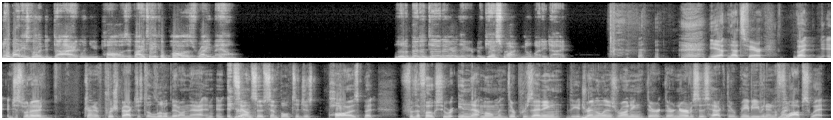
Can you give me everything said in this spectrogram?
nobody's going to die when you pause. If I take a pause right now, a little bit of dead air there, but guess what? Nobody died. yeah, that's fair. But I just want to kind of push back just a little bit on that. And it, sure. sounds so simple to just pause, but for the folks who are in that moment, they're presenting, the adrenaline is running, they're they're nervous as heck, they're maybe even in a right. flop sweat.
